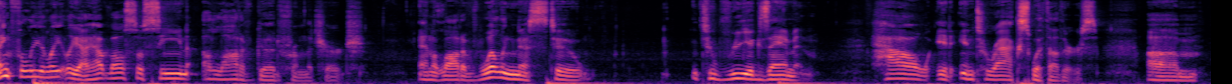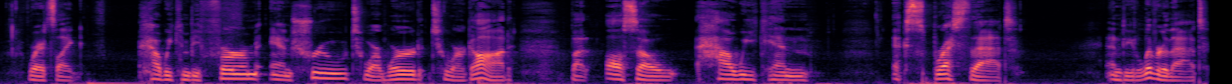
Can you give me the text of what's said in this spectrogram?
Thankfully, lately, I have also seen a lot of good from the church and a lot of willingness to to re-examine how it interacts with others um, where it's like how we can be firm and true to our word to our god but also how we can express that and deliver that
